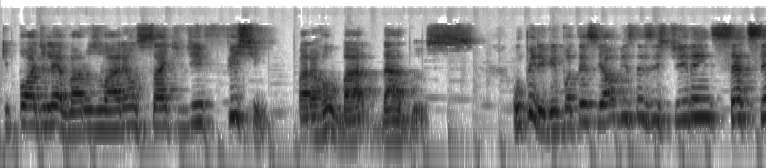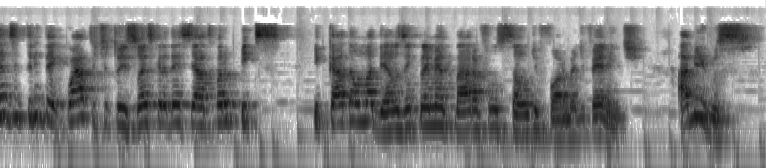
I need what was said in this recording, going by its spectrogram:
que pode levar o usuário a um site de phishing para roubar dados. Um perigo em potencial visto existirem 734 instituições credenciadas para o Pix e cada uma delas implementar a função de forma diferente. Amigos,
